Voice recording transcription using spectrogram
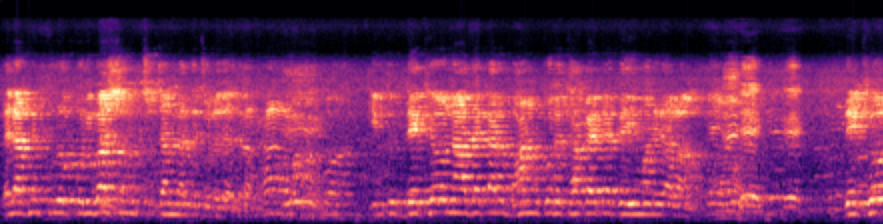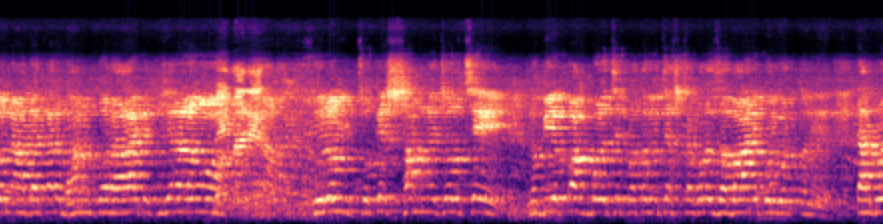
তাহলে আপনি পুরো পরিবার জান্নাতে চলে যাবেন। কিন্তু দেখেও না দেখার ভান করে থাকা এটা বেঈমানের আলাম দেখেও না দেখার ভান করা এটা কিসের আলাম জুলুম চোখের সামনে চলছে। নবী পাক বলেছে প্রথমে চেষ্টা করো জবানে পরিবর্তনের তারপর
